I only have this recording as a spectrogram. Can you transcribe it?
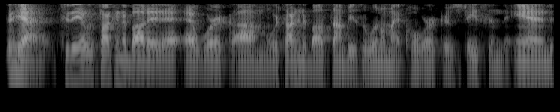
yeah, today I was talking about it at, at work. Um, we're talking about zombies with one of my coworkers, Jason, and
